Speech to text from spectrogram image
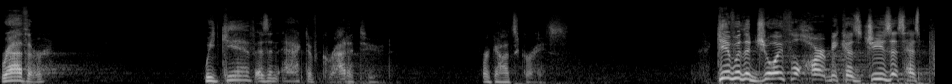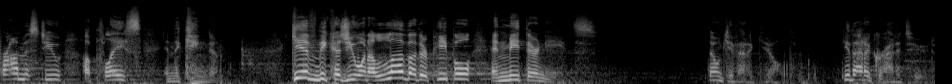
Rather, we give as an act of gratitude for God's grace. Give with a joyful heart because Jesus has promised you a place in the kingdom. Give because you want to love other people and meet their needs. Don't give out of guilt, give out of gratitude.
